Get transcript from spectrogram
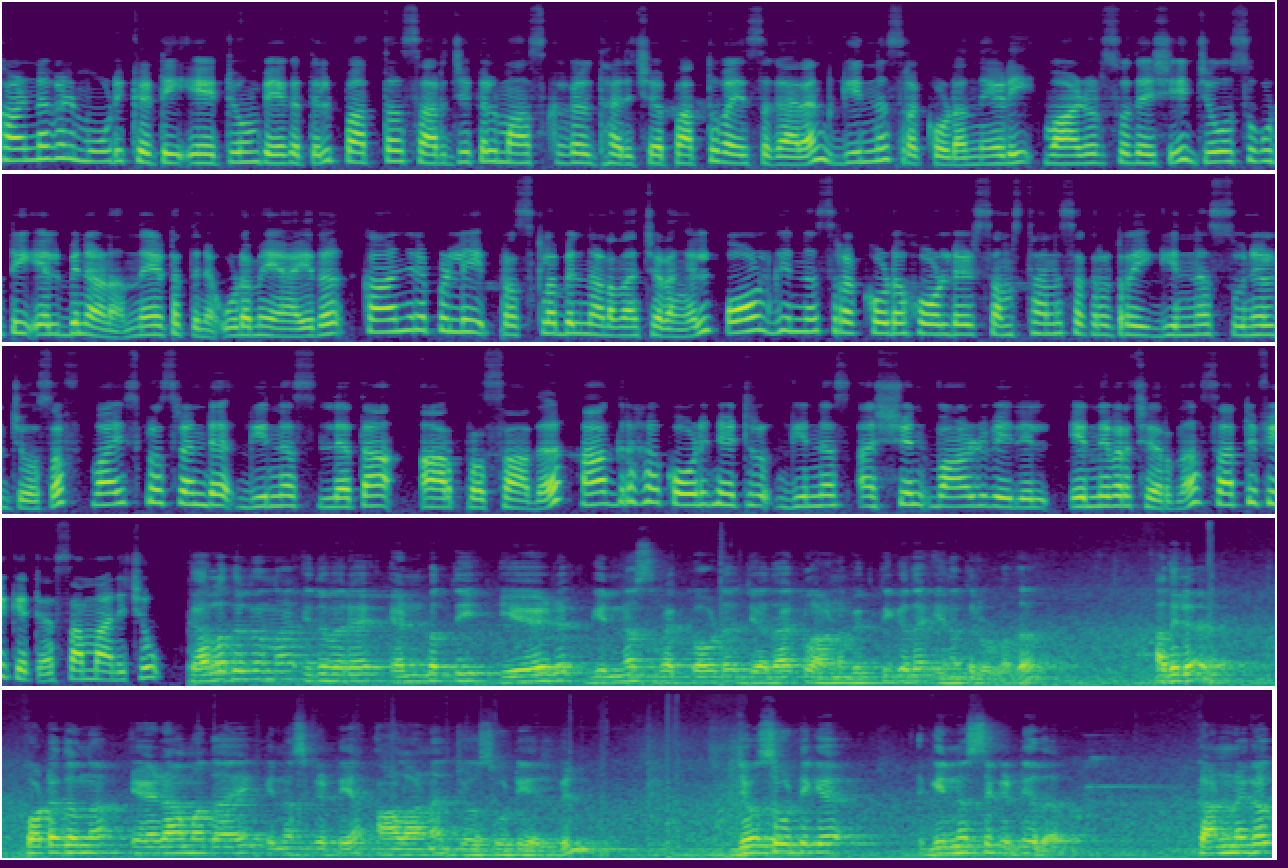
കണ്ണുകൾ മൂടിക്കെട്ടി ഏറ്റവും വേഗത്തിൽ പത്ത് സർജിക്കൽ മാസ്കുകൾ ധരിച്ച് പത്ത് വയസ്സുകാരൻ ഗിന്നസ് റെക്കോർഡ് നേടി. വാഴൂർ സ്വദേശി ജോസുകുട്ടി എൽബിനാണ് നേട്ടത്തിന് ഉടമയായത്. കാഞ്ഞിരപ്പള്ളി പ്രസ് ക്ലബിൽ നടന്ന ചടങ്ങിൽ ഓൾ ഗിന്നസ് റെക്കോർഡ് ഹോൾഡേഴ്സ് സംസ്ഥാന secretary Guinness Sunil Joseph vice president Guinness Latha R Prasad ആഗ്രഹ കോർഡിനേറ്റർ ഗിന്നസ് അശ്വിൻ വാഴുവേലിൽ എന്നിവർ ചേർന്ന് സർട്ടിഫിക്കറ്റ് സമ്മാനിച്ചു. കേരളത്തിൽ നിന്ന് ഇതുവരെ എൺപത്തി ഗിന്നസ് റെക്കോർഡ് ജേതാക്കളാണ് വ്യക്തിഗത ഇനത്തിലുള്ളത് അതിൽ കോട്ടയത്തുനിന്ന് ഏഴാമതായി ഗിന്നസ് കിട്ടിയ ആളാണ് ജോസൂട്ടി എൽബിൻ ജോസൂട്ടിക്ക് ഗിന്നസ് കിട്ടിയത് കണ്ണുകൾ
